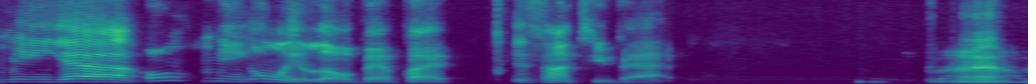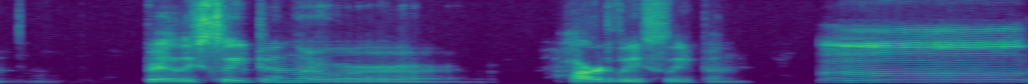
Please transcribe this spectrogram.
mean, yeah, I mean, only a little bit, but it's not too bad. Man, barely sleeping or hardly sleeping? Mm,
